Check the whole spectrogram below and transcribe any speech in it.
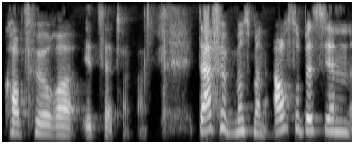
Kopfhörer etc. Dafür muss man auch so ein bisschen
